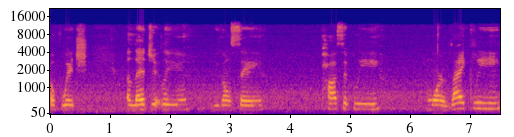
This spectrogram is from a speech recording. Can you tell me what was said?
of which allegedly, we're to say possibly, more likely,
